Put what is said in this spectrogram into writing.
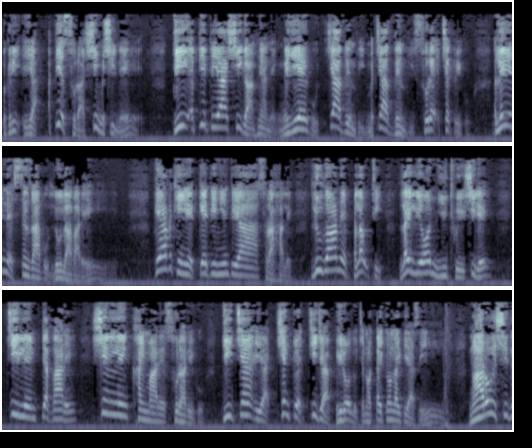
ပဂရိအရာအပြစ်ဆိုတာရှိမရှိနဲ့ဒီအပြစ်တရားရှိကမျှနဲ့ငရဲကိုကြသင့်သည်မကြသင့်သည်ဆိုတဲ့အချက်တွေကိုအလေးအနက်စဉ်းစားဖို့လိုလာပါတယ် ဖျားသခင်ရဲ့ကယ်တင်ခြင်းတရားဆိုတာဟာလေလူသားနဲ့ဘလောက်ထိလိုက်လျောညီထွေရှိတယ်ကြည်လင်ပြတ်သားတယ်ရှင်းလင်းခိုင်မာတယ်ဆိုတာတွေကိုဒီကျမ်းအရာချင့်တွက်ကြည့်ကြဘေးတော့လို့ကျွန်တော်တိုက်တွန်းလိုက်ပါရစေငါတို့ရှိသ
